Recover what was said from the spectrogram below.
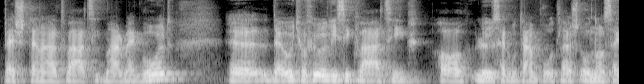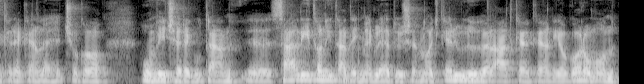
Pesten át Vácig már megvolt, de hogyha fölviszik Vácig a lőszer utánpótlást, onnan szekereken lehet csak a honvédsereg után szállítani, tehát egy meglehetősen nagy kerülővel át kell kelni a Garamon,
